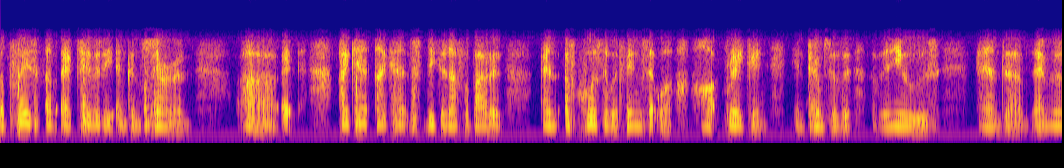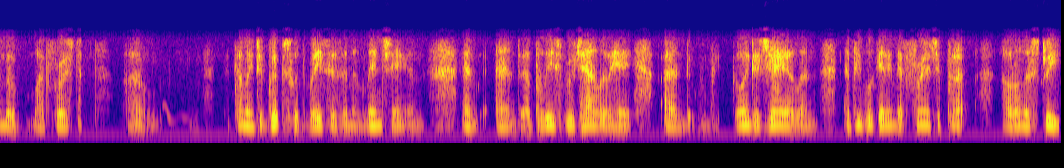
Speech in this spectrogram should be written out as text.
a place of activity and concern. Uh, I, I can't I can't speak enough about it and of course there were things that were heartbreaking in terms of the of the news. And uh, I remember my first uh, coming to grips with racism and lynching and and and uh, police brutality and going to jail and and people getting their furniture put up, out on the street,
